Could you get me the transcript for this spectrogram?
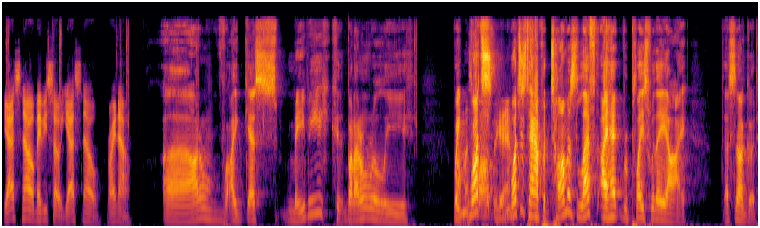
Yes, no, maybe so. Yes, no, right now. Uh, I don't. I guess maybe, but I don't really. Wait, Thomas what's paused the game. what just happened? Thomas left. I had replaced with AI. That's not good.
